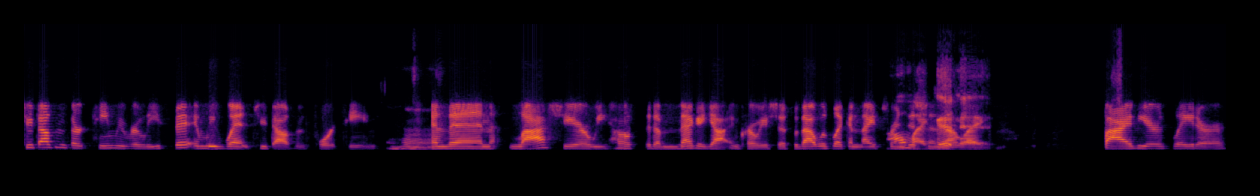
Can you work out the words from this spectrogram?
2013. We released it, and we went 2014. Mhm. And then last year we hosted a mega yacht in Croatia. So that was like a nice rendition Oh that like. Five years later,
